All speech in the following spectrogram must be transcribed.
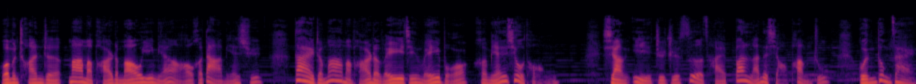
我们穿着妈妈牌的毛衣、棉袄和大棉靴，戴着妈妈牌的围巾、围脖和棉袖筒，像一只只色彩斑斓的小胖猪，滚动在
